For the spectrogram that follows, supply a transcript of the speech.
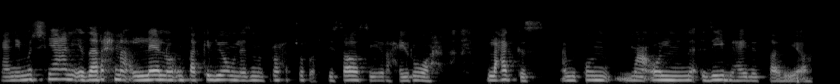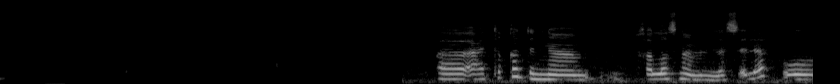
يعني مش يعني إذا رحنا قلنا له انت كل يوم لازم تروح تشوف اختصاصي رح يروح. بالعكس عم يكون معقول نأذيه بهيدي الطريقة. أعتقد إن خلصنا من الأسئلة و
